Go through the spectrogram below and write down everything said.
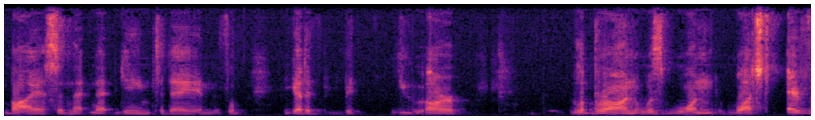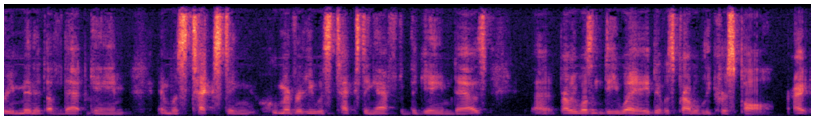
bias in that that game today, and you got to, you are. LeBron was one watched every minute of that game and was texting whomever he was texting after the game. Daz, uh, probably wasn't D Wade. It was probably Chris Paul. Right?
